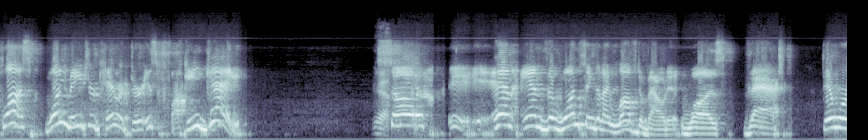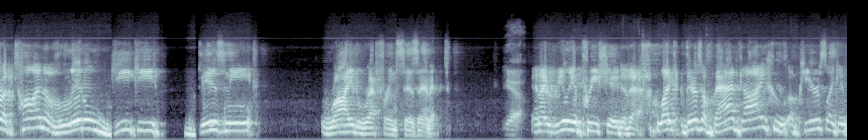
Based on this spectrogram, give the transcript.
Plus, one major character is fucking gay. Yeah. So, and and the one thing that I loved about it was that there were a ton of little geeky Disney ride references in it. Yeah. And I really appreciated that. Like, there's a bad guy who appears like in,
